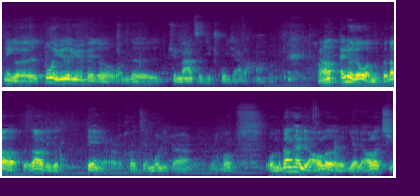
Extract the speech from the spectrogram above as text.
那个多余的运费就我们的俊妈自己出一下吧啊。然后，哎，六九，我们回到回到这个电影和节目里边儿，然后我们刚才聊了，也聊了酒，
